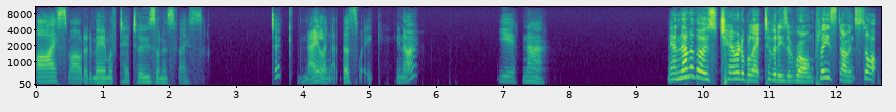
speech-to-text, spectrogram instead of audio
I smiled at a man with tattoos on his face. Tick. Nailing it this week, you know? Yeah, nah. Now, none of those charitable activities are wrong. Please don't stop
